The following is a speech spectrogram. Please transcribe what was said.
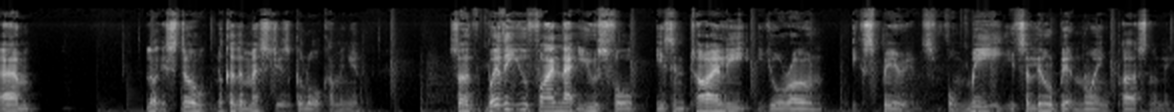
Um, look, it's still, look at the messages galore coming in. So whether you find that useful is entirely your own experience. For me, it's a little bit annoying personally.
